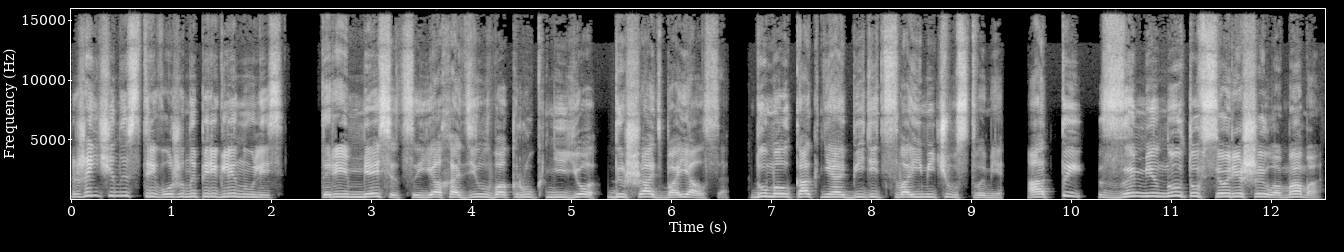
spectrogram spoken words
Женщины встревоженно переглянулись. Три месяца я ходил вокруг нее, дышать боялся. Думал, как не обидеть своими чувствами. А ты за минуту все решила, мама.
